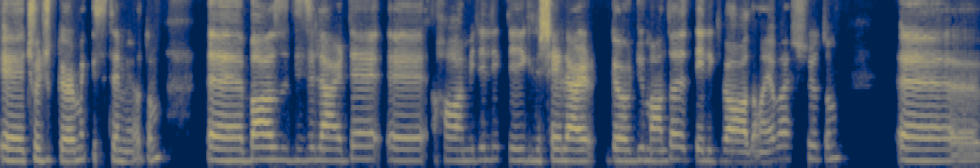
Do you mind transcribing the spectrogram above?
E, çocuk görmek istemiyordum. Ee, bazı dizilerde e, hamilelikle ilgili şeyler gördüğüm anda deli gibi ağlamaya başlıyordum. Ee,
